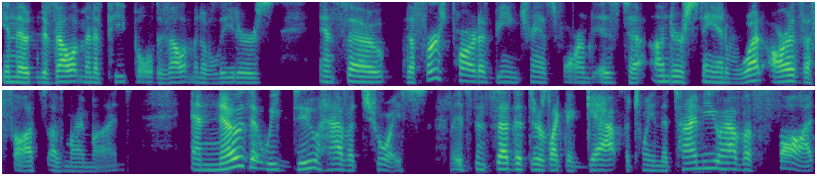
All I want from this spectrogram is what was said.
in the development of people, development of leaders, and so the first part of being transformed is to understand what are the thoughts of my mind and know that we do have a choice. It's been said that there's like a gap between the time you have a thought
